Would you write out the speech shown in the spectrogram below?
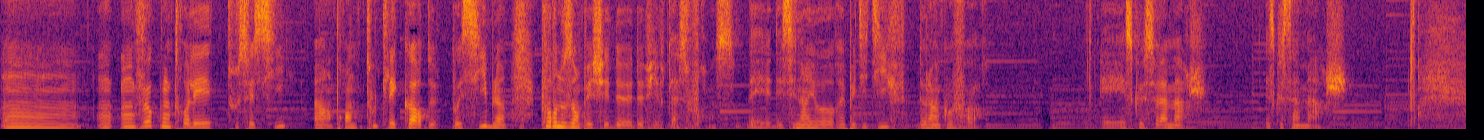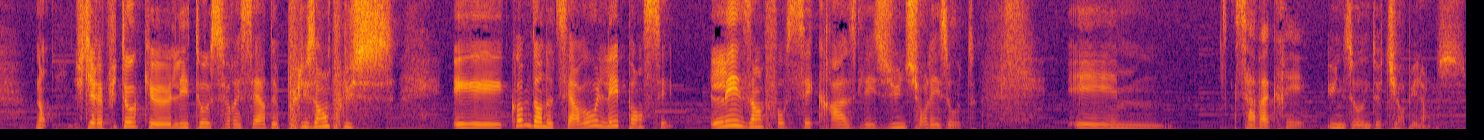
On, veut contrôler tout ceci, hein, prendre toutes les cordes possibles pour nous empêcher de, vivre de la souffrance, des, scénarios répétitifs, de l'inconfort. Et est-ce que cela marche? Est-ce que ça marche? Non, je dirais plutôt que l'étau se resserre de plus en plus. Et comme dans notre cerveau, les pensées, les infos s'écrasent les unes sur les autres. Et hum, ça va créer une zone de turbulence.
